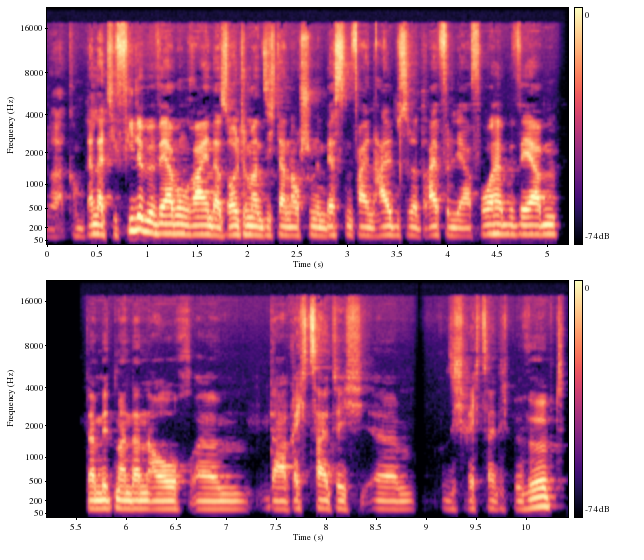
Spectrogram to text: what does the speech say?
oder kommen relativ viele Bewerbungen rein. Da sollte man sich dann auch schon im besten Fall ein halbes oder dreiviertel Jahr vorher bewerben, damit man dann auch ähm, da rechtzeitig ähm, sich rechtzeitig bewirbt.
